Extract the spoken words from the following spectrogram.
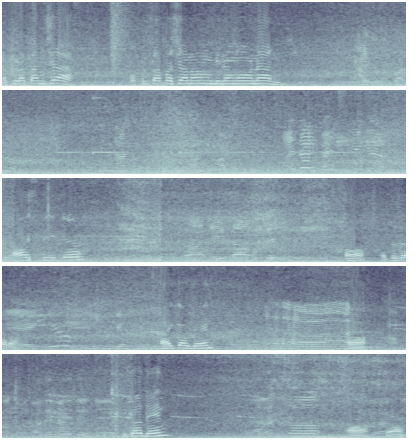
naplatan siya. Papunta pa siya ng binangunan. Ayaw ba yun? May sticker. Ah, sticker. Nakita ko din. Oh, ito sir. Oh. Thank you. Ah, ikaw din? Oh, ikaw din? Salamat po. Oh, yan.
